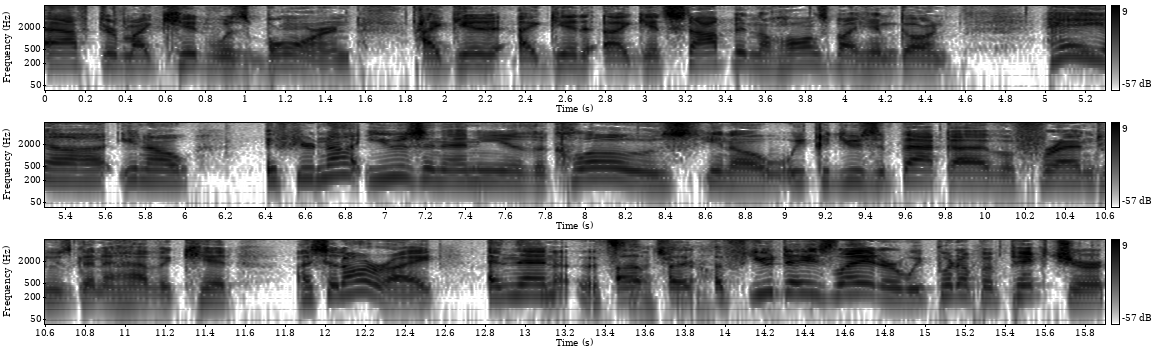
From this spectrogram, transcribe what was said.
after my kid was born, I get I get I get stopped in the halls by him going, "Hey, uh, you know, if you're not using any of the clothes, you know, we could use it back. I have a friend who's going to have a kid." I said, "All right." And then No, that's a, a- a few days later, we put up a picture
